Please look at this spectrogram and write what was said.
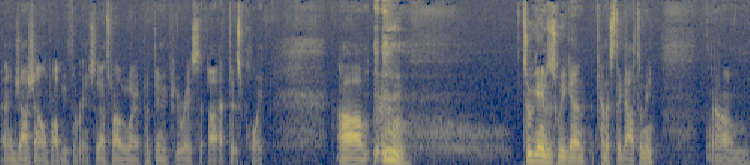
and Josh Allen probably three. So that's probably where I put the MVP race uh, at this point. Um, two games this weekend kind of stick out to me. Um,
